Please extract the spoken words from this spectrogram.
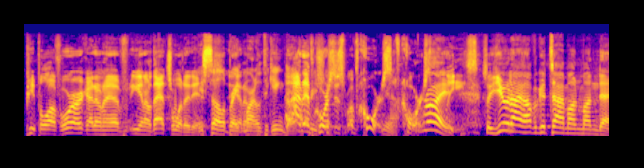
people off work. I don't have, you know, that's what it is. You celebrate You know. Martin Luther King Day. I And of course, it. of course, of course. Right. Please. So you and I have a good time on Monday.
